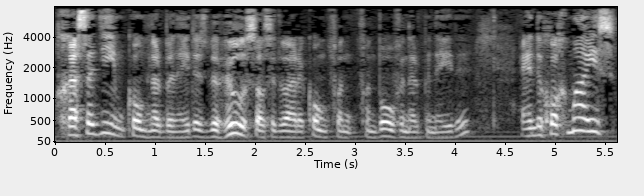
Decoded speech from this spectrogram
Chassadim komt naar beneden, dus de huls als het ware komt van, van boven naar beneden, en de Chogma is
